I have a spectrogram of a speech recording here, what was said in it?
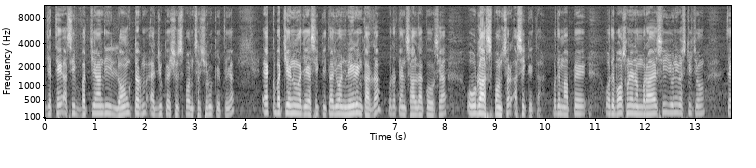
ਜਿੱਥੇ ਅਸੀਂ ਬੱਚਿਆਂ ਦੀ ਲੌਂਗ ਟਰਮ ਐਜੂਕੇਸ਼ਨ ਸਪਾਂਸਰ ਸ਼ੁਰੂ ਕੀਤੀ ਆ। ਇੱਕ ਬੱਚੇ ਨੂੰ ਅਜੇ ਅਸੀਂ ਕੀਤਾ ਜੋ ਇੰਜੀਨੀਅਰਿੰਗ ਕਰਦਾ, ਉਹਦਾ 3 ਸਾਲ ਦਾ ਕੋਰਸ ਆ। ਉਹਦਾ ਸਪਾਂਸਰ ਅਸੀਂ ਕੀਤਾ। ਉਹਦੇ ਮਾਪੇ, ਉਹਦੇ ਬਹੁਤ ਸੋਹਣੇ ਨੰਬਰ ਆਏ ਸੀ ਯੂਨੀਵਰਸਿਟੀ ਚੋਂ ਤੇ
